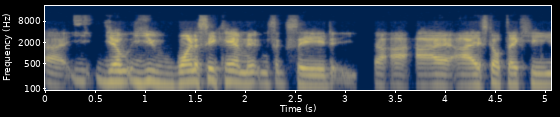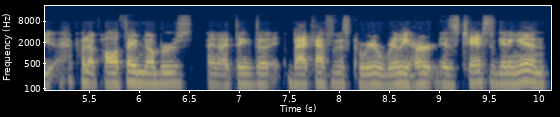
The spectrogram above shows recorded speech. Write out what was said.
Uh, you you want to see Cam Newton succeed. I, I I still think he put up Hall of Fame numbers, and I think the back half of his career really hurt his chances of getting in.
